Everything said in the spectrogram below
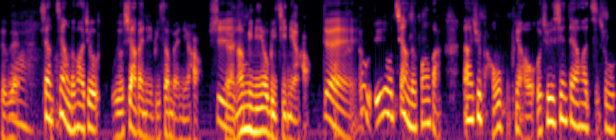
对不对？像这样的话，就我就下半年比上半年好，是，然后明年又比今年好，对。那我觉得用这样的方法，大家去把握股票，我觉得现在的话，指数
